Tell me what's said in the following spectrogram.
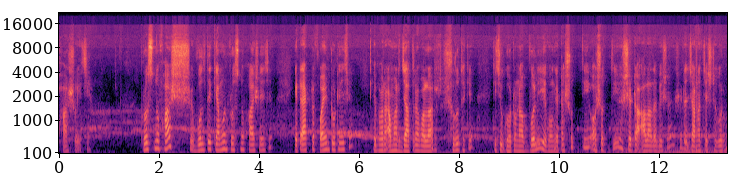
ফাঁস হয়েছে। প্রশ্ন ফাঁস বলতে কেমন প্রশ্ন ফাঁস হয়েছে? এটা একটা পয়েন্ট উঠেছে। এবার আমার যাত্রা বলার শুরু থেকে কিছু ঘটনা বলি এবং এটা সত্যি অসত্যি সেটা আলাদা বিষয়, সেটা জানার চেষ্টা করব।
